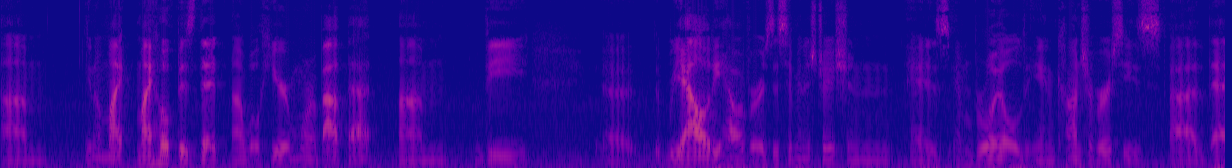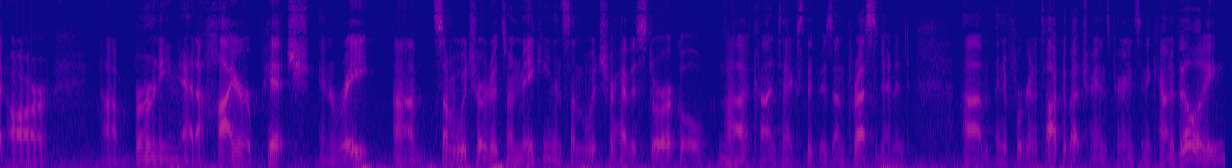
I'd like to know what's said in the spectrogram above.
Um, you know, my, my hope is that uh, we'll hear more about that. Um, the, uh, the, reality, however, is this administration is embroiled in controversies uh, that are uh, burning at a higher pitch and rate, um, some of which are at its own making, and some of which are, have historical mm-hmm. context that is unprecedented. Um, and if we're going to talk about transparency and accountability,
